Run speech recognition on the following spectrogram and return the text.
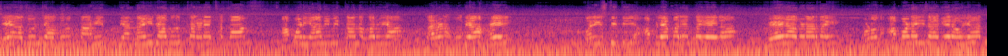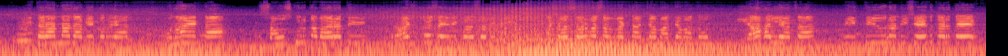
जे अजून जागृत नाहीत त्यांनाही जागृत करण्याचं काम आपण या निमित्तानं करूया. कारण उद्या हे परिस्थिती आपल्यापर्यंत यायला वेळ लागणार नाही. म्हणून आपणही जागे राहूयात. इतरांना जागे करूयात. पुन्हा एकदा संस्कृत भारती राष्ट्रसैनिक समिती अशा सर्व संघटनांच्या माध्यमातून या हल्ल्याचा मी तीव्र निषेध करते.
